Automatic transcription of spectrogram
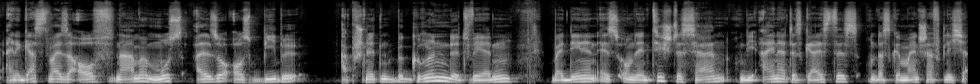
Eine gastweise Aufnahme muss also aus Bibelabschnitten begründet werden, bei denen es um den Tisch des Herrn, um die Einheit des Geistes und das gemeinschaftliche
